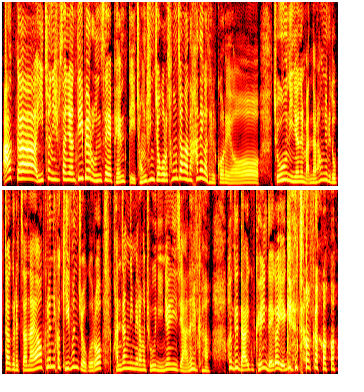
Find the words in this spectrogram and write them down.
아까 2024년 띠별 운세 뱀띠. 정신적으로 성장하는 한 해가 될 거래요. 좋은 인연을 만날 확률이 높다 그랬잖아요. 그러니까 기분적으로 관장님이랑은 좋은 인연이지 않을까. 아, 근데 나 이거 괜히 내가 얘기했다가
